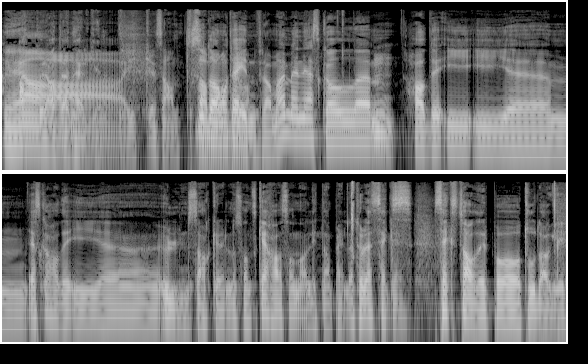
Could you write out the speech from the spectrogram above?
akkurat den helgen? ikke sant. Så da da måtte jeg gi den fra meg, men jeg skal um, Mm. ha det i, i eh, Jeg skal ha det i uh, Ullensaker eller noe sånt. Skal jeg ha sånn en liten appell. Jeg tror det er seks, seks taler på to dager.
